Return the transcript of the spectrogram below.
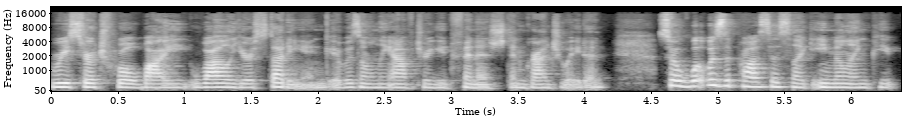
research role while, while you're studying. It was only after you'd finished and graduated. So, what was the process like emailing pe-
